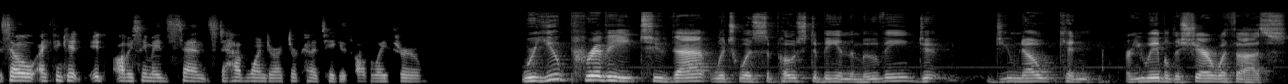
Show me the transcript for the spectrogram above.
So I think it, it obviously made sense to have one director kind of take it all the way through. Were you privy to that which was supposed to be in the movie? Do do you know can are you able to share with us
